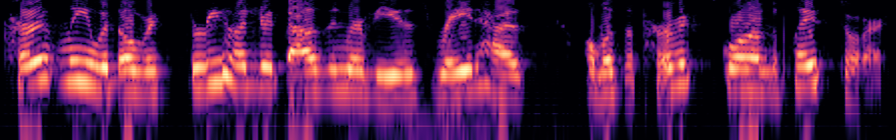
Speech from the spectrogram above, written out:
Currently, with over 300,000 reviews, Raid has almost a perfect score on the Play Store.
